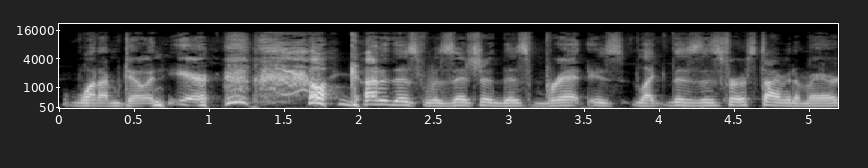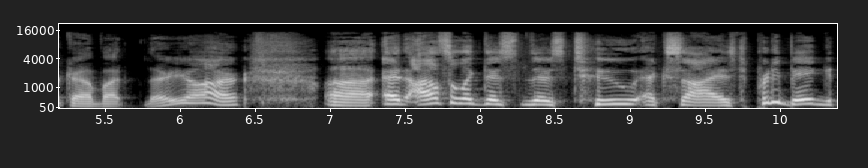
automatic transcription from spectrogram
what I'm doing here. How I got in this position, this Brit who's like, this is his first time in America, but there you are. Uh, and I also like there's, there's two excised, pretty big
